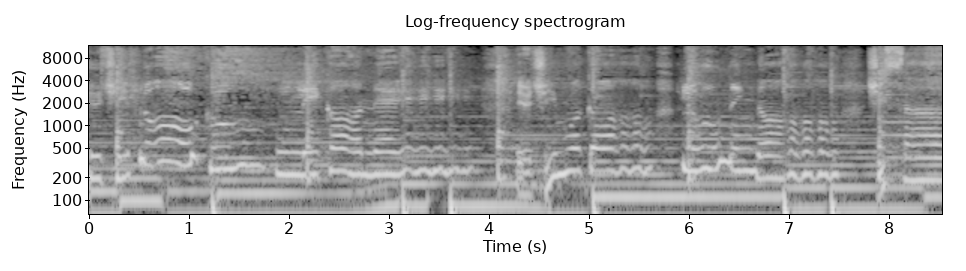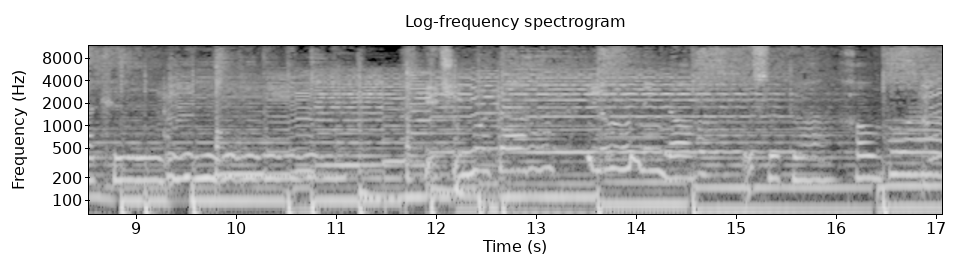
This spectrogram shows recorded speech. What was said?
từ chỉ lỗ cũ ly con này giờ chỉ mua có lũ ninh nó chỉ xa khứ. sự tỏa khâu hoa.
